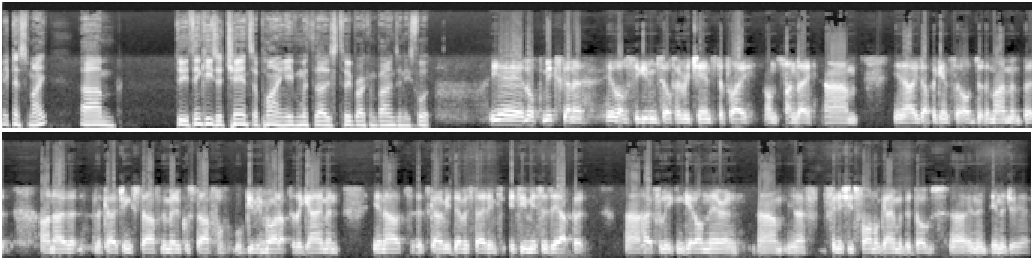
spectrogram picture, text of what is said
Mickness, mate. Um, do you think he's a chance of playing, even with those two broken bones in his foot? Yeah, look, Mick's gonna. He'll obviously give himself every chance to play on Sunday. Um, you know, he's up against the odds at the moment, but I know that the coaching staff and the medical staff will, will give him right up to the game, and you know, it's it's going to be devastating if, he misses out, but. Uh, hopefully, he can get on there and um, you know finish his final game with the Dogs uh, in the in the GF.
